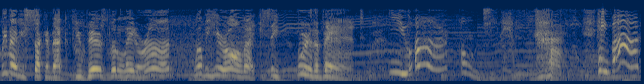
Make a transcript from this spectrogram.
We may be sucking back a few beers a little later on. We'll be here all night. You see, we're the band. You are? Oh, gee, that's nice. Hey, Bob,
